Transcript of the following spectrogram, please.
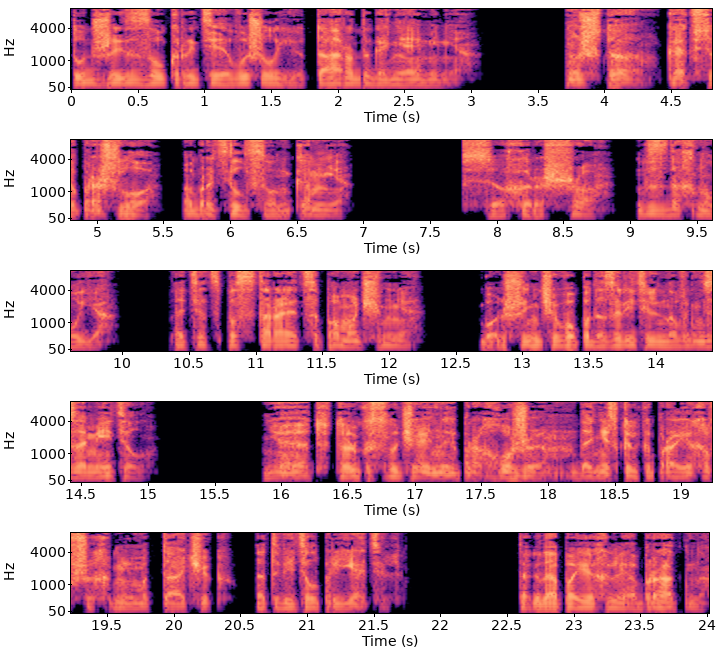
Тут же из-за укрытия вышел Ютаро, догоняя меня. «Ну что, как все прошло?» — обратился он ко мне. «Все хорошо», — вздохнул я. «Отец постарается помочь мне. Больше ничего подозрительного не заметил». «Нет, только случайные прохожие, да несколько проехавших мимо тачек», — ответил приятель. «Тогда поехали обратно,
